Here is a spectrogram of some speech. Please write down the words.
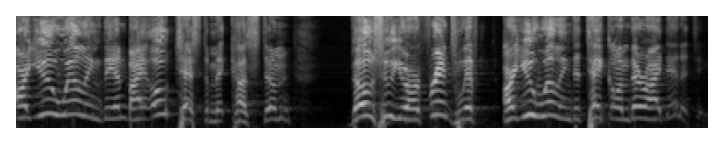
Are you willing then, by Old Testament custom, those who you are friends with, are you willing to take on their identity?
